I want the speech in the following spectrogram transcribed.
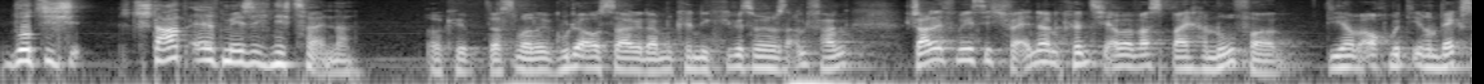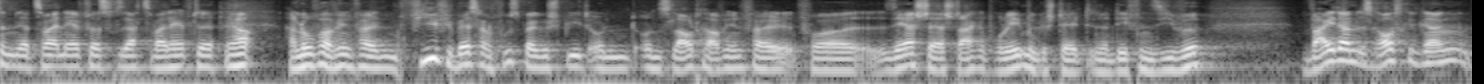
wird sich startelfmäßig nichts verändern. Okay, das ist mal eine gute Aussage. Damit können die Kickers was anfangen. Startelfmäßig verändern könnte sich aber was bei Hannover. Die haben auch mit ihren Wechseln in der zweiten Hälfte, du hast gesagt, zweite Hälfte, ja. Hannover auf jeden Fall einen viel, viel besseren Fußball gespielt und uns Lauter auf jeden Fall vor sehr, sehr starke Probleme gestellt in der Defensive. Weidand ist rausgegangen,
